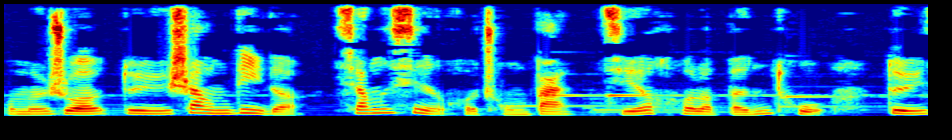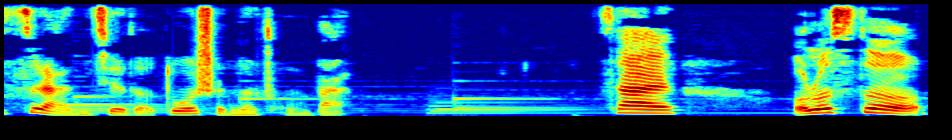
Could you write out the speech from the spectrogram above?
我们说对于上帝的相信和崇拜，结合了本土对于自然界的多神的崇拜。在俄罗斯的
